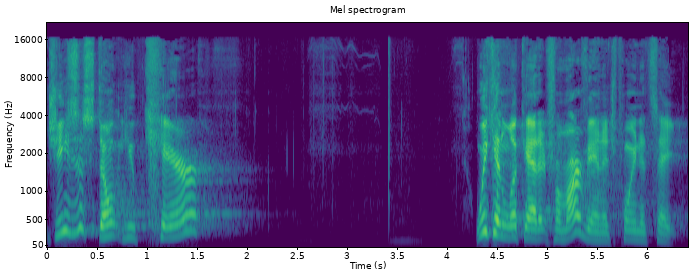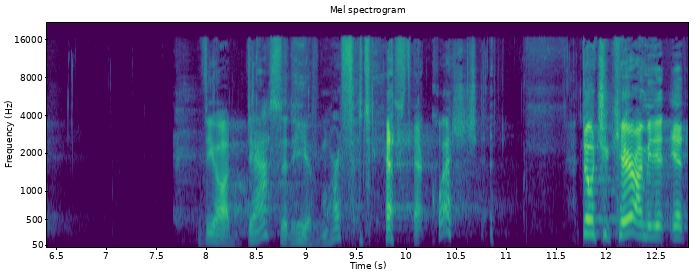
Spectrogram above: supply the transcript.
Jesus, don't you care? We can look at it from our vantage point and say, the audacity of Martha to ask that question. Don't you care? I mean, it, it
